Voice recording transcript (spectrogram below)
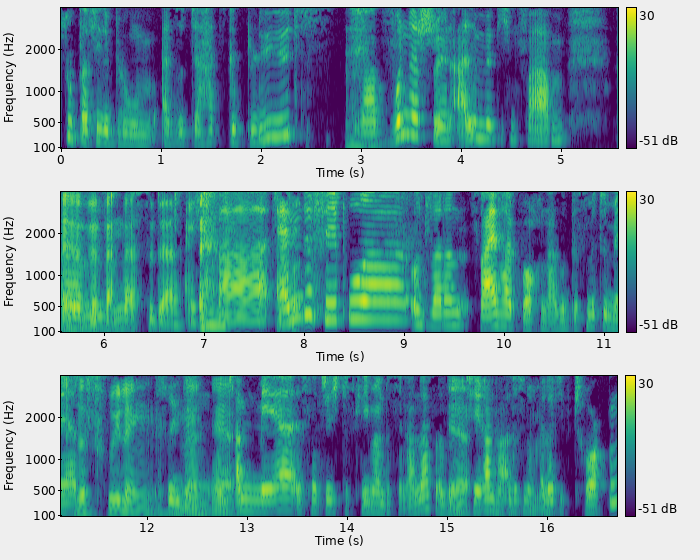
super viele Blumen. Also da hat's geblüht. Es war wunderschön, alle möglichen Farben. Äh, Ähm, wann warst du da? ich war Ende Februar und war dann zweieinhalb Wochen, also bis Mitte März. Also Frühling. Frühling. Ne? Ja. Und am Meer ist natürlich das Klima ein bisschen anders. Also Ja. in Teheran war alles noch Mhm. relativ trocken.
